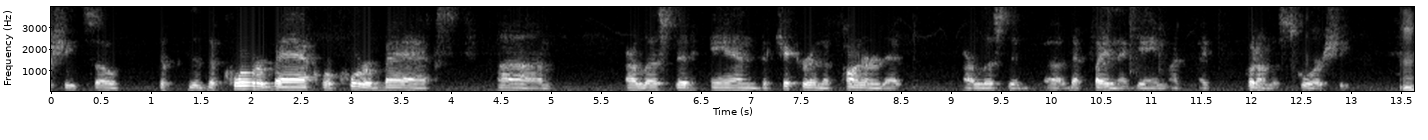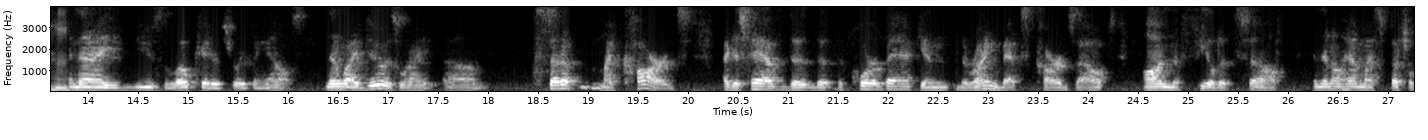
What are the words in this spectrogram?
sheet. So the, the, quarterback or quarterbacks um, are listed, and the kicker and the punter that are listed uh, that played in that game, I, I put on the score sheet hmm and then I use the locators for everything else. Then what I do is when I um, set up my cards, I just have the, the, the quarterback and the running backs cards out on the field itself. And then I'll have my special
